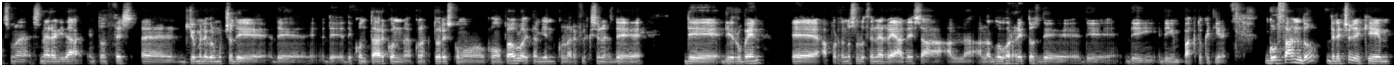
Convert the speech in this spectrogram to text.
es una, es una realidad. Entonces, eh, yo me alegro mucho de, de, de, contar con, con, actores como, como Pablo y también con las reflexiones de, de, Rubén, eh, aportando soluciones reales a, los nuevos retos de, impacto que tiene. Gozando del hecho de que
